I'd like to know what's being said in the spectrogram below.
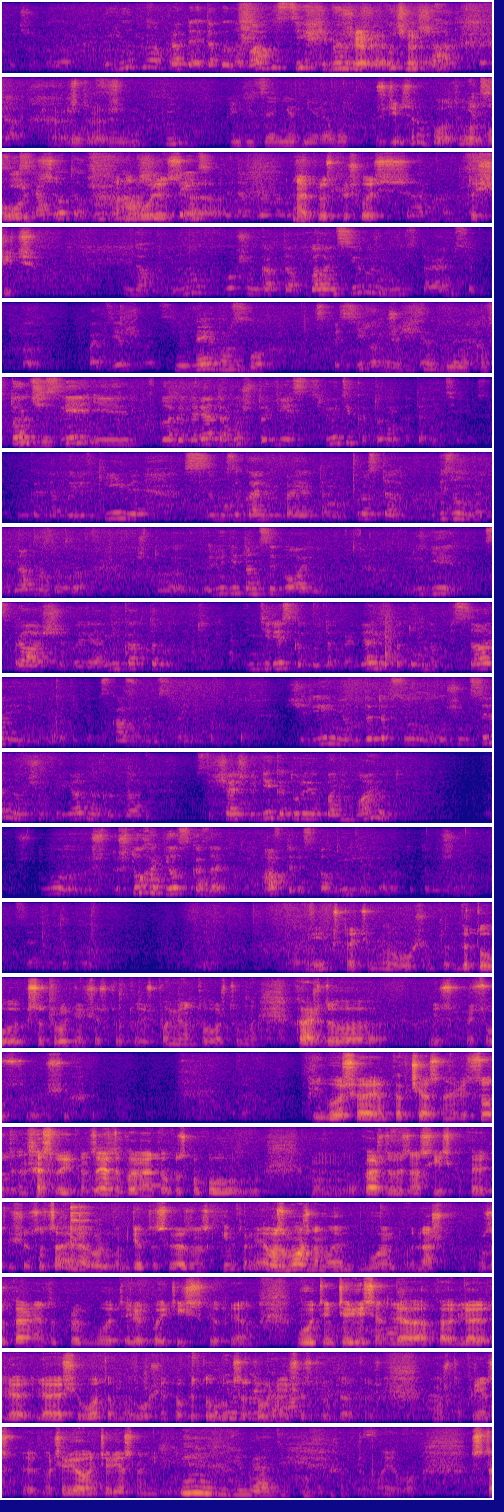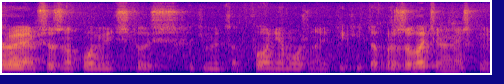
очень было уютно. Правда, это было в августе, и было Жара, очень жарко, да. Страшно. Кондиционер не работает. Здесь работала, Нет, на здесь улице. работал. а на улице, принципе, а- да, было Ну и плюс пришлось жарко. тащить. Да, ну, в общем, как-то балансируем и стараемся по- поддерживать. Дай вам Бог, Спасибо чтобы все большое. было как В том числе и благодаря тому, что есть люди, которым это интересно. Мы когда были в Киеве с музыкальным проектом, просто безумно приятно было, что люди танцевали, люди спрашивали, они как-то вот интерес какой-то проявляли, потом нам писали, какие-то высказывали свои впечатления. Вот это все очень ценно, очень приятно, когда встречаешь людей, которые понимают, что, что, что хотел сказать автор, исполнитель. Да, вот это очень ценный такой момент. И, кстати, мы, в общем-то, готовы к сотрудничеству, то есть помимо того, что мы каждого из присутствующих приглашаем как частное лицо да, на свои концерты, помимо того, поскольку у каждого из нас есть какая-то еще социальная роль, где-то связаны с каким-то, организацией. возможно, мы будем, наш музыкальный этот проект будет или поэтический, вот, будет интересен для, для, для, для чего-то, мы, в общем-то, готовы к сотрудничеству, да, то есть, потому что, в принципе, материал интересный, И мы будем рады. Стараемся знакомить, то есть какими-то вполне можно и какие-то образовательные, с какими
